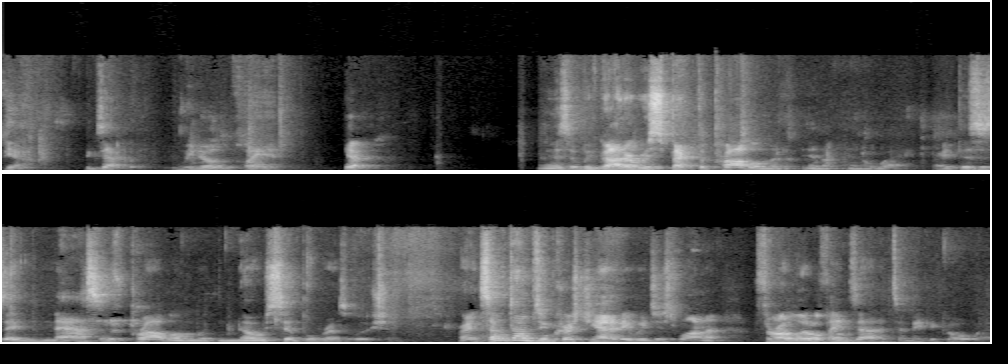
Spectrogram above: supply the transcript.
Yeah, exactly. We know the plan. And so we've got to respect the problem in, in, a, in a way, right? This is a massive problem with no simple resolution, right? And sometimes in Christianity, we just want to throw little things at it to make it go away,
